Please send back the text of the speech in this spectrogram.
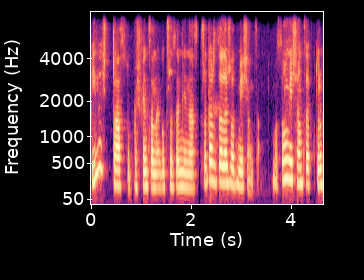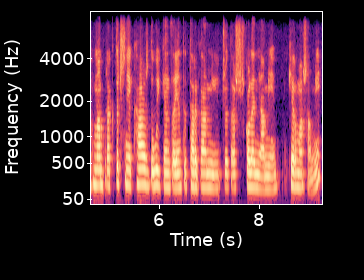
Ileś czasu poświęconego przeze mnie na sprzedaż zależy od miesiąca, bo są miesiące, w których mam praktycznie każdy weekend zajęty targami czy też szkoleniami, kiermaszami,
